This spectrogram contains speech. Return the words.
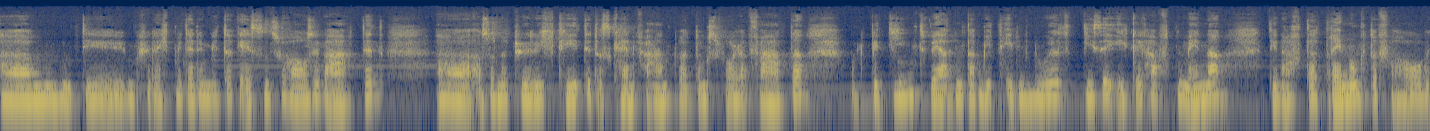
ähm, die vielleicht mit einem Mittagessen zu Hause wartet. Äh, also natürlich täte das kein verantwortungsvoller Vater und bedient werden damit eben nur diese ekelhaften Männer, die nach der Trennung der Frau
